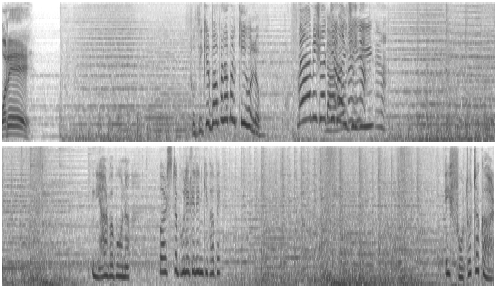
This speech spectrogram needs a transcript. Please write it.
পরে। প্রতীকের বাবার আবার কি হলো? মা আমি সত্যি বলছি নিহারবাবু না পার্সটা ভুলে গেলেন কীভাবে? এই ফটোটা কার?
